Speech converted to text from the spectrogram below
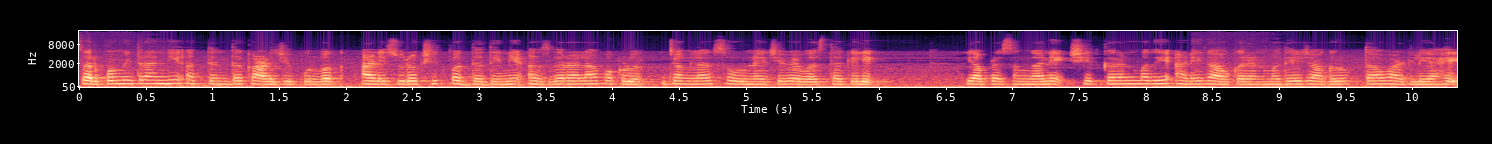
सर्पमित्रांनी अत्यंत काळजीपूर्वक आणि सुरक्षित पद्धतीने अजगराला पकडून जंगलात सोडण्याची व्यवस्था केली. या प्रसंगाने शेतकऱ्यांमध्ये आणि गावकऱ्यांमध्ये जागरूकता वाढली आहे.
